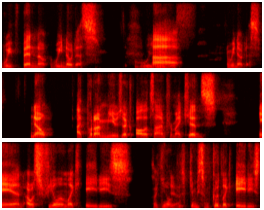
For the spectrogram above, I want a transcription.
We've been we know this. We knew Uh, this. we know this. No, I put on music all the time for my kids, and I was feeling like 80s. Like, you know, Yeah. just give me some good like 80s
